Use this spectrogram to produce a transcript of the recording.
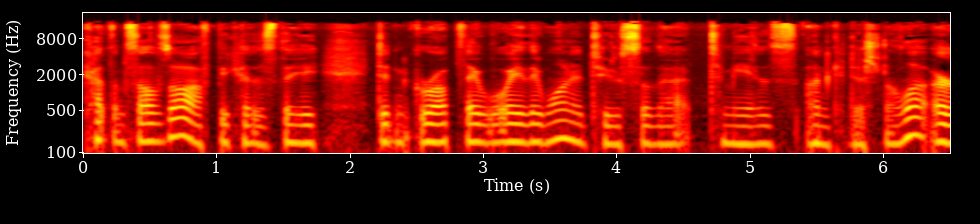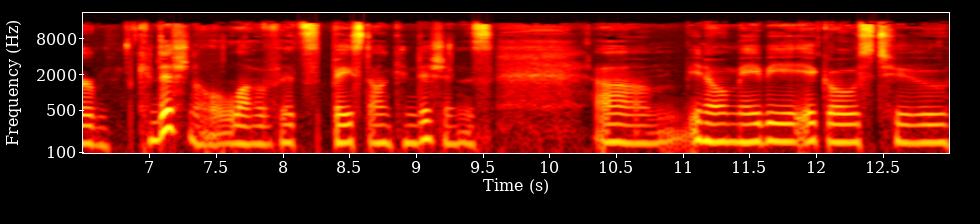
cut themselves off because they didn't grow up the way they wanted to. So that to me is unconditional love or conditional love. It's based on conditions. Um, you know, maybe it goes to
